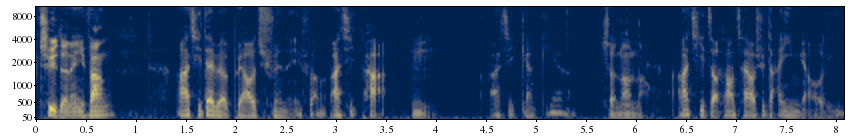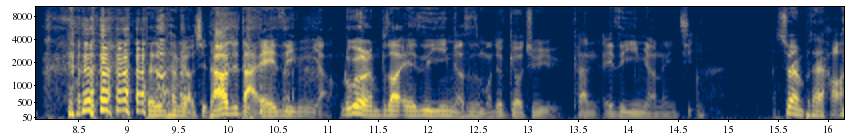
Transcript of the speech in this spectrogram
去的那一方。阿奇代表不要去的那一方，阿奇怕，嗯，阿奇干干，小闹闹，阿奇早上才要去打疫苗而已。但是他没有去，他要去打 A Z 疫苗。如果有人不知道 A Z 疫苗是什么，就给我去看 A Z 疫苗那一集，虽然不太好，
